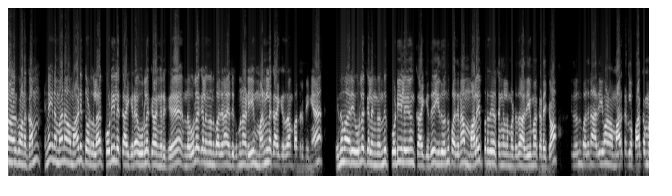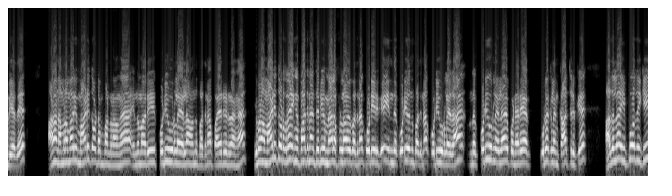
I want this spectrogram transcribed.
அனைவருக்கும் வணக்கம். இன்னைக்கு நம்ம நம்ம மாடி தோட்டத்துல கொடியில காய்க்கிற உருளைக்கிழங்கு இருக்கு. இந்த உருளைக்கிழங்கு வந்து பாத்தீங்கன்னா இதுக்கு முன்னாடி மண்ணில் காய்க்கிறதா பார்த்துருப்பீங்க இந்த மாதிரி உருளைக்கிழங்கு வந்து கொடியிலையும் காய்க்குது. இது வந்து பாத்தீங்கன்னா மலை பிரதேசங்கள்ல மட்டும்தான் அதிகமா கிடைக்கும். இது வந்து பாத்தீங்கன்னா அதிகமா நம்ம மார்க்கெட்ல பார்க்க முடியாது. ஆனா நம்மள மாதிரி மாடி தோட்டம் பண்றவங்க இந்த மாதிரி கொடி உருளை எல்லாம் வந்து பாத்தீங்கன்னா பயிரிடுறாங்க. இப்போ நம்ம மாடி தோட்டத்துல இங்க பாத்தீங்கன்னா தெரியும் மேல ஃபுல்லாவே பாத்தீங்கன்னா கொடி இருக்கு. இந்த கொடி வந்து பாத்தீங்கன்னா கொடி உருளை தான். இந்த கொடி உருளையில இப்போ நிறைய உருளைக்கிழங்கு காய்ச்சிருக்கு. அதெல்லாம் இப்போதைக்கு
